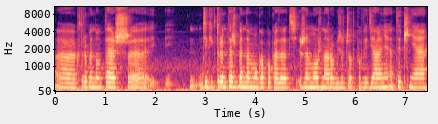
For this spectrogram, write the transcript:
e, które będą też e, dzięki którym też będę mogła pokazać, że można robić rzeczy odpowiedzialnie, etycznie,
